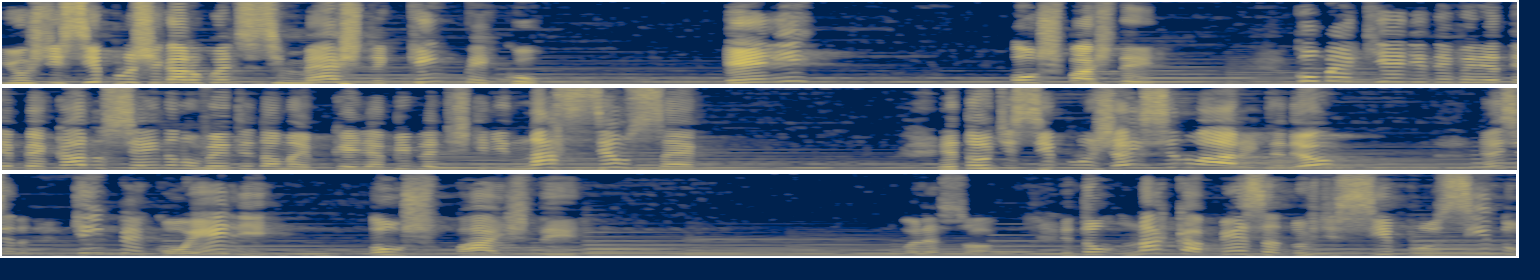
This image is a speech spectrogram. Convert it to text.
E os discípulos chegaram com ele e disseram assim: Mestre, quem pecou? Ele ou os pais dele? Como é que ele deveria ter pecado se ainda no ventre da mãe? Porque ele, a Bíblia diz que ele nasceu cego. Então os discípulos já insinuaram, entendeu? Já insinuaram. Quem pecou? Ele ou os pais dele? Olha só. Então, na cabeça dos discípulos e do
